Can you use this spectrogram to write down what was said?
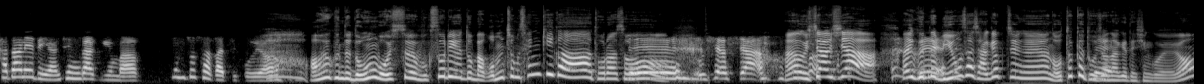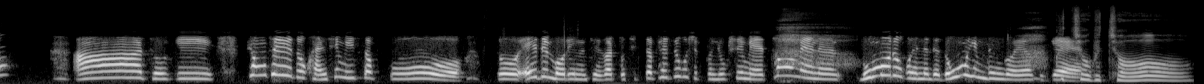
4단에 대한 생각이 막 샘솟아가지고요. 아유, 근데 너무 멋있어요. 목소리에도 막 엄청 생기가 돌아서. 네, 으쌰으쌰. 아, 으쌰으쌰. 아니, 근데 네. 미용사 자격증은 어떻게 도전하게 네. 되신 거예요? 아, 저기, 평소에도 관심이 있었고, 또 애들 머리는 제가 또 직접 해주고 싶은 욕심에 처음에는 못 모르고 했는데 너무 힘든 거예요, 그게. 그쵸, 그쵸.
